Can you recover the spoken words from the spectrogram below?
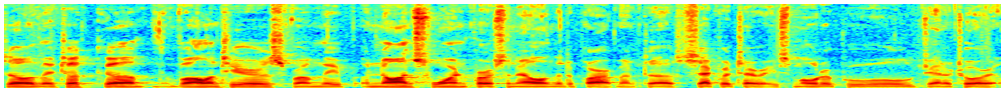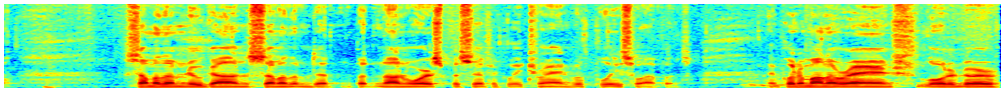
So they took uh, volunteers from the non-sworn personnel in the department, uh, secretaries, motor pool, janitorial. Some of them knew guns, some of them didn't, but none were specifically trained with police weapons. They put them on the range, loaded their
